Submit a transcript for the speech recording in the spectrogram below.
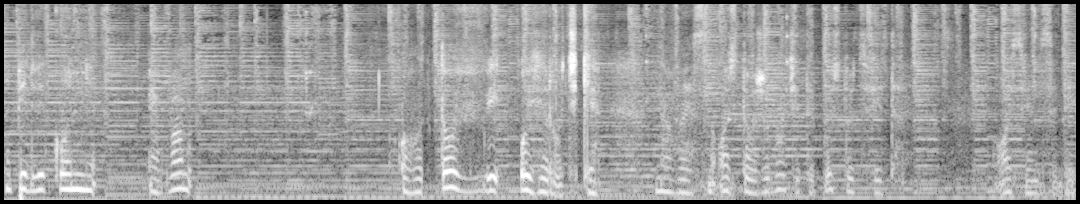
на підвіконні. І вам готові огірочки на весну. Ось теж, бачите, пустоцвіт. Ось він сидить.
